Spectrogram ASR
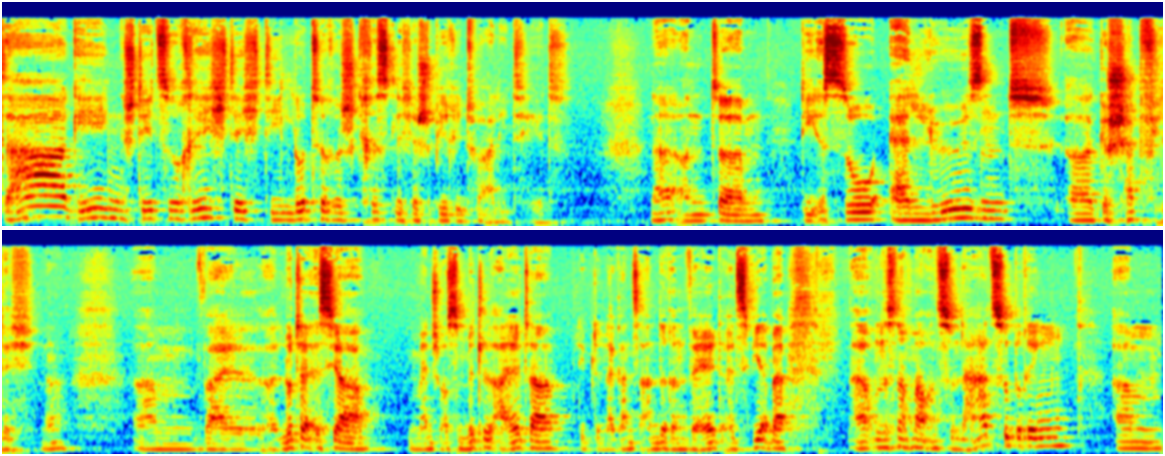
dagegen steht so richtig die lutherisch-christliche Spiritualität. Ne? Und ähm, die ist so erlösend äh, geschöpflich. Ne? Ähm, weil Luther ist ja ein Mensch aus dem Mittelalter, lebt in einer ganz anderen Welt als wir. Aber äh, um das nochmal uns so nahe zu bringen, ähm,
